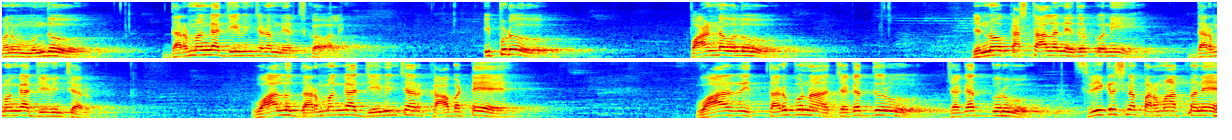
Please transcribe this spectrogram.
మనం ముందు ధర్మంగా జీవించడం నేర్చుకోవాలి. ఇప్పుడు పాండవులు ఎన్నో కష్టాలను ఎదుర్కొని ధర్మంగా జీవించారు. వాళ్ళు ధర్మంగా జీవించారు కాబట్టే వారి తరపున జగద్గురు జగద్గురువు శ్రీకృష్ణ పరమాత్మనే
